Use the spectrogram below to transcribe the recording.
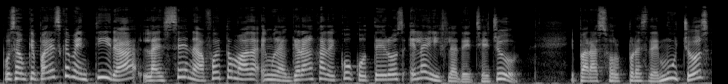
pues aunque parezca mentira, la escena fue tomada en una granja de cocoteros en la isla de Jeju. Y para sorpresa de muchos,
